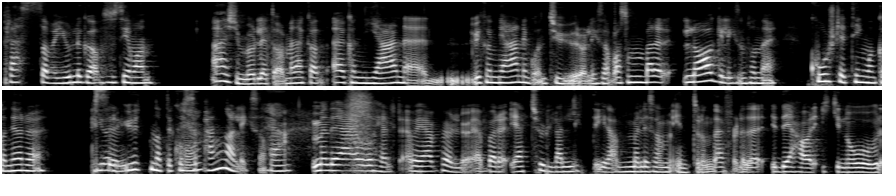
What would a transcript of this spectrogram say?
pressa med julegave, så sier man jeg har ikke mulighet til men jeg kan, jeg kan gjerne, vi kan gjerne gå en tur. Og liksom, altså man bare lager liksom sånne koselige ting man kan gjøre, gjøre uten at det koster Ja. penger. liksom. Ja, men det er jo helt Og jeg føler jo Jeg, bare, jeg tulla litt grann med liksom introen der, for det, det har ikke noe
